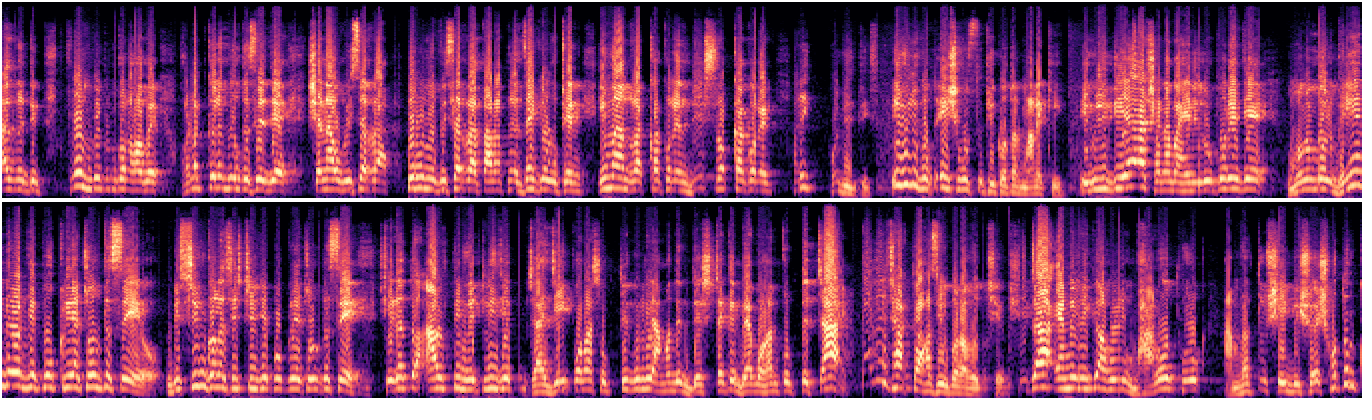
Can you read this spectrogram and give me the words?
রাজনৈতিক ফোর্স গঠন করা হবে। হঠাৎ করে বলতেছে যে, সেনা অফিসাররা, তরুণ অফিসাররা, তারা আপনার জায়গা উঠেন, ইমান রক্ষা করেন, দেশ রক্ষা করেন। আরে এগুলি এই সমস্ত কি কথার মানে কি? এগুলি দিয়ে সেনাবাহিনীর উপরে যে মনোবল ভেঙে দেওয়ার যে প্রক্রিয়া চলতেছে, বিশৃঙ্খলা সৃষ্টির যে প্রক্রিয়া চলতেছে, সেটা তো আলটিমেটলি যে যেই পড়া শক্তিগুলি আমাদের দেশটাকে ব্যবহার করতে চায়, তাদের স্বার্থ হাসিল করা হচ্ছে। সেটা আমেরিকা হোক, ভারত হোক, আমরা তো সেই বিষয়ে সতর্ক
